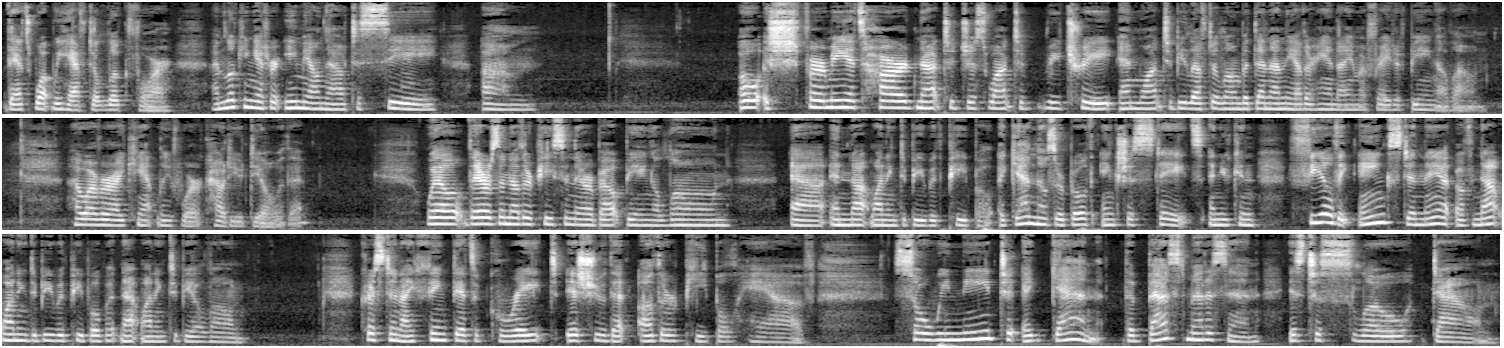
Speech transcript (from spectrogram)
that's what we have to look for. I'm looking at her email now to see. Um, oh, for me, it's hard not to just want to retreat and want to be left alone, but then on the other hand, I am afraid of being alone. However, I can't leave work. How do you deal with it? Well, there's another piece in there about being alone uh, and not wanting to be with people. Again, those are both anxious states, and you can feel the angst in that of not wanting to be with people but not wanting to be alone. Kristen, I think that's a great issue that other people have. So we need to, again, the best medicine is to slow down.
